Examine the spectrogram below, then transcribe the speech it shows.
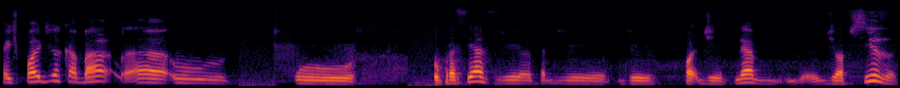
a gente pode acabar uh, o, o, o processo de, de, de, de, né, de off-season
